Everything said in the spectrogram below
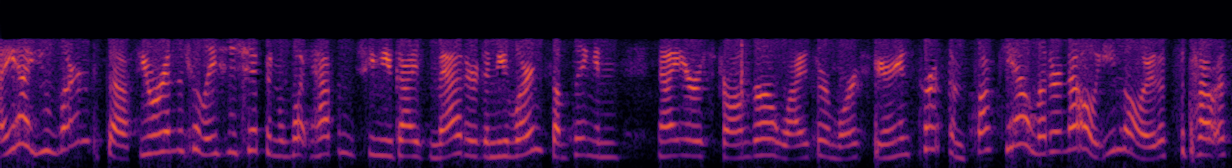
oh, yeah you learned stuff you were in this relationship and what happened between you guys mattered and you learned something and now you're a stronger wiser more experienced person fuck yeah let her know email her that's the power that's,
